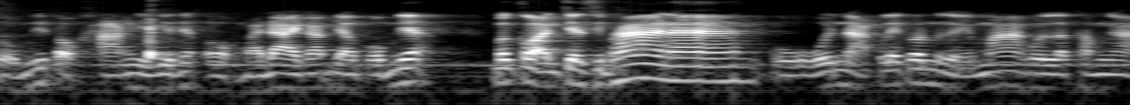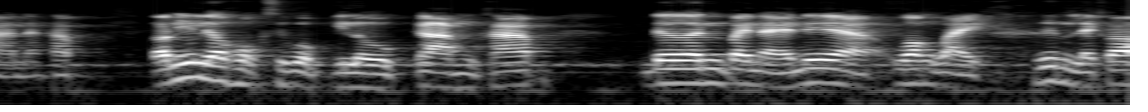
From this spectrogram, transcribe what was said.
สมที่ตกค้างเยอะๆเนี่ยออกมาได้ครับ อย่างผมเนี่ยเมื่อก่อน 75 นะ โอ้โหหนักเลยก็เหนื่อยมากเวลาทำงานนะครับ ตอนนี้เหลือ 66 กิโลกรัมครับ เดินไปไหนเนี่ยว่องไวขึ้นแล้วก็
